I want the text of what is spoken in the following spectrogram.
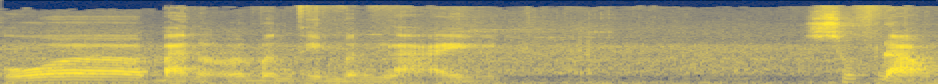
của bà nội mình thì mình lại xúc động.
